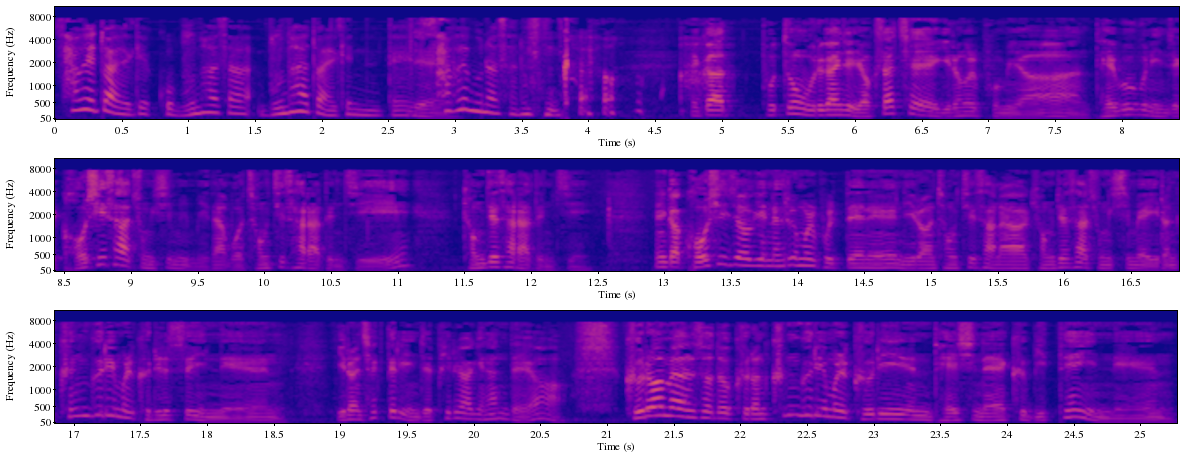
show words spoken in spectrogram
사회도 알겠고 문화사 문화도 알겠는데 예. 사회 문화사는 뭔가요? 그러니까 보통 우리가 이제 역사책 이런 걸 보면 대부분이 이제 거시사 중심입니다. 뭐 정치사라든지 경제사라든지. 그러니까 거시적인 흐름을 볼 때는 이런 정치사나 경제사 중심의 이런 큰 그림을 그릴 수 있는 이런 책들이 이제 필요하긴 한데요. 그러면서도 그런 큰 그림을 그리는 대신에 그 밑에 있는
